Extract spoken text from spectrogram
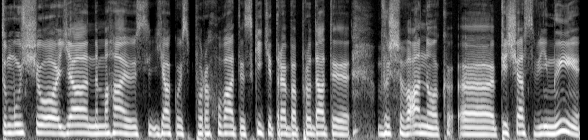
тому що я намагаюся якось порахувати, скільки треба продати вишиванок е, під час війни,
